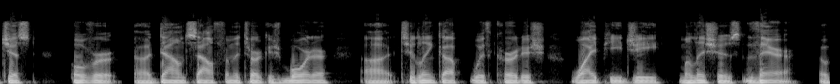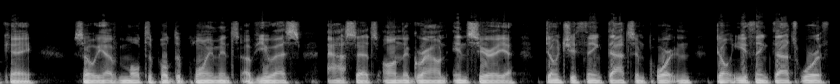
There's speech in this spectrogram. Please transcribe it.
just over uh, down south from the Turkish border uh, to link up with Kurdish YPG militias there. Okay. So we have multiple deployments of U.S. assets on the ground in Syria. Don't you think that's important? Don't you think that's worth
